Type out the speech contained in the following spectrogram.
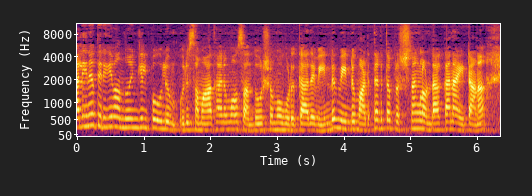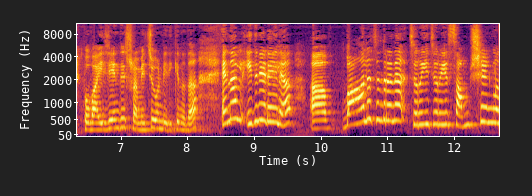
അലീന തിരികെ വന്നുവെങ്കിൽ പോലും ഒരു സമാധാനമോ സന്തോഷമോ കൊടുക്കാതെ വീണ്ടും വീണ്ടും അടുത്തടുത്ത പ്രശ്നങ്ങൾ ഉണ്ടാക്കാനായിട്ടാണ് ഇപ്പോൾ വൈജയന്തി ശ്രമിച്ചുകൊണ്ടിരിക്കുന്നത്. എന്നാൽ ഇതിനിടയിൽ ബാലചന്ദ്രന് ചെറിയ ചെറിയ സംശയങ്ങൾ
